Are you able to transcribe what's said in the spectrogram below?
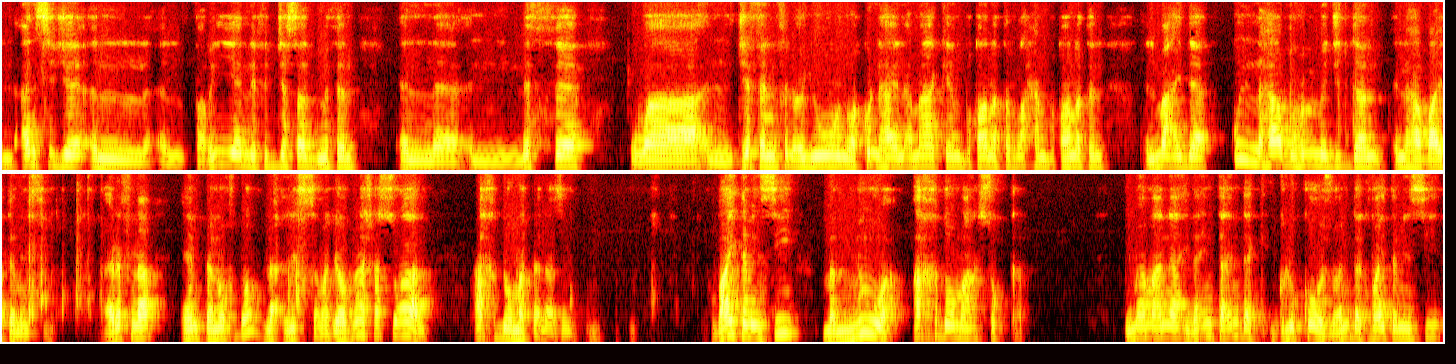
الأنسجة الطرية اللي في الجسد مثل اللثة والجفن في العيون وكل هاي الأماكن بطانة الرحم بطانة المعدة كلها مهمة جدا لها فيتامين C. عرفنا إمتى ناخده لا لسه ما جاوبناش على السؤال. اخده متى لازم؟ فيتامين C ممنوع اخده مع سكر. بما معناه إذا أنت عندك جلوكوز وعندك فيتامين C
